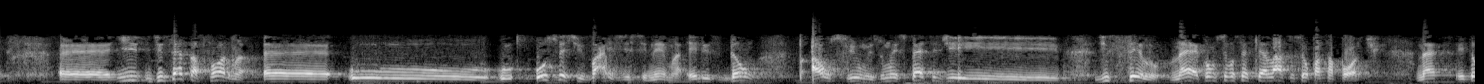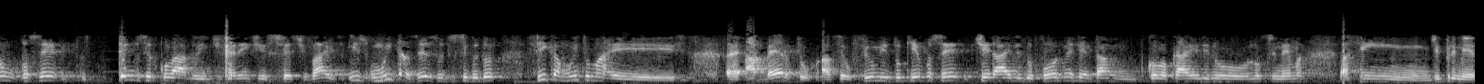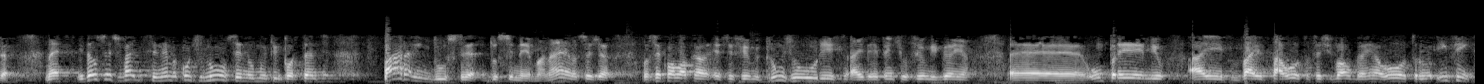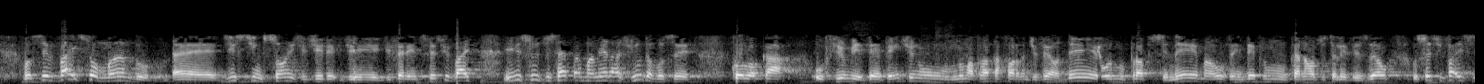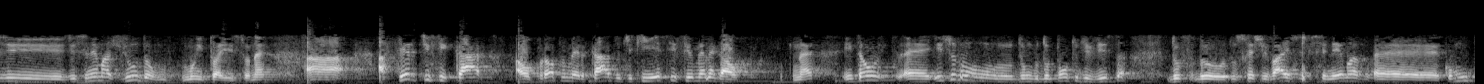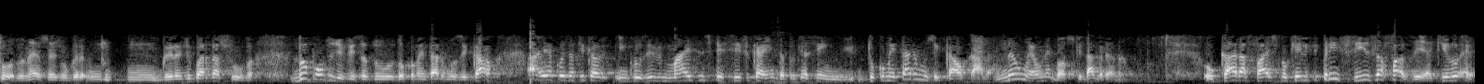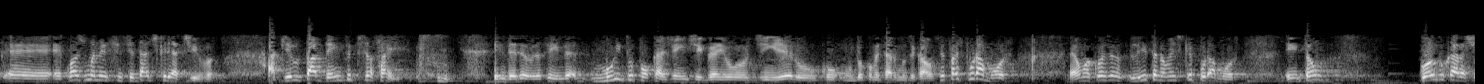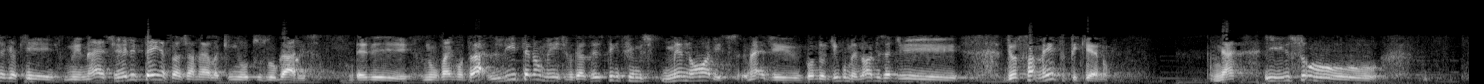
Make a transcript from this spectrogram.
É, e, de certa forma, é, o, o, os festivais de cinema, eles dão aos filmes uma espécie de, de selo, né? É como se você selasse o seu passaporte. Né? Então, você tendo circulado em diferentes festivais, isso, muitas vezes o distribuidor fica muito mais é, aberto a seu filme do que você tirar ele do forno e tentar colocar ele no, no cinema assim de primeira. Né? Então os festivais de cinema continuam sendo muito importantes para a indústria do cinema, né? Ou seja, você coloca esse filme para um júri, aí de repente o filme ganha é, um prêmio, aí vai para outro festival ganha outro, enfim, você vai somando é, distinções de, de, diferentes festivais e isso de certa maneira ajuda você colocar o filme de repente num, numa plataforma de VOD ou no próprio cinema ou vender para um canal de televisão. Os festivais de, de cinema ajudam muito a isso, né? A, a certificar ao próprio mercado de que esse filme é legal. Né? Então, é, isso do, do, do, ponto de vista do, dos festivais de cinema é, como um todo, né? ou seja, um, um grande guarda-chuva. Do ponto de vista do documentário musical, aí a coisa fica, inclusive, mais específica ainda, porque assim, documentário musical, cara, não é um negócio que dá grana. O cara faz porque ele precisa fazer. Aquilo é, é, é quase uma necessidade criativa. Aquilo está dentro e precisa sair. Entendeu? Assim, né, muito pouca gente ganhou dinheiro com um documentário musical. Você faz por amor. É uma coisa literalmente que é por amor. Então, quando o cara chega aqui no Inet, ele tem essa janela que em outros lugares ele não vai encontrar, literalmente, porque às vezes tem filmes menores, né? De, quando eu digo menores é de, de orçamento pequeno. Né? E isso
